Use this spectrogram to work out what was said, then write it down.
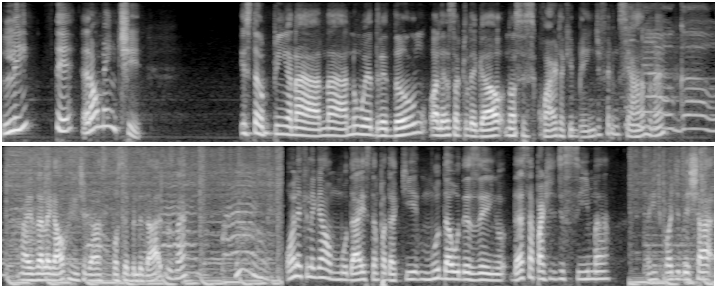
Literalmente. Estampinha na, na, no edredom. Olha só que legal. Nossa, esse quarto aqui bem diferenciado, né? Mas é legal que a gente vê as possibilidades, né? Olha que legal, mudar a estampa daqui, muda o desenho dessa parte de cima. A gente pode deixar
